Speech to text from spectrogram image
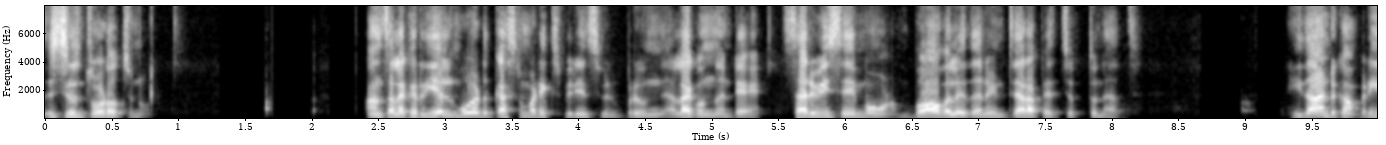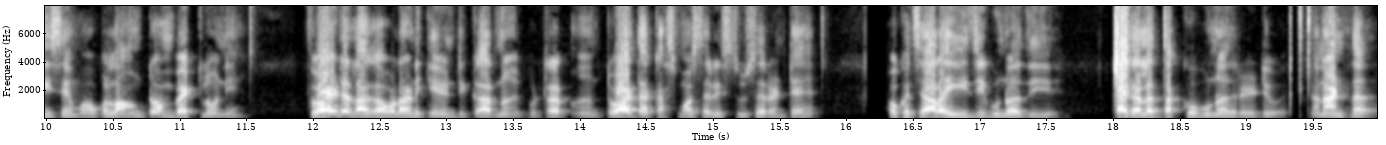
ఇష్యూస్ చూడొచ్చును. అసలకి రియల్ వరల్డ్ కస్టమర్ ఎక్స్‌పీరియన్స్ ఇప్పుడు ఎలాగుందంటే సర్వీస్ ఏమో బాగోలేదని జరా చెప్తున్నారు. ఇలాంటి కంపెనీస్ ఏమో ఒక లాంగ్ టర్మ్ బెట్‌లోని టొయోటా లాగా అవ్వడానికి ఏంటి కారణం? ఇప్పుడు ట టొయోటా కస్టమర్ సర్వీస్ చూసారంటే ఒక చాలా ఈజీగా ఉన్నది. చాలా తక్కువగా ఉన్నది రేటు అని అంటున్నారు.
